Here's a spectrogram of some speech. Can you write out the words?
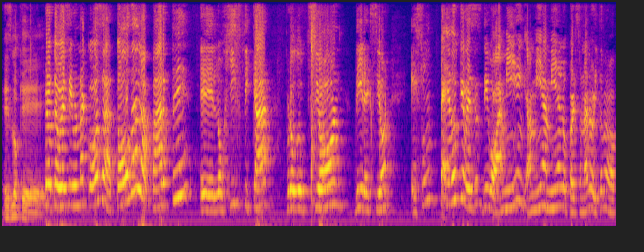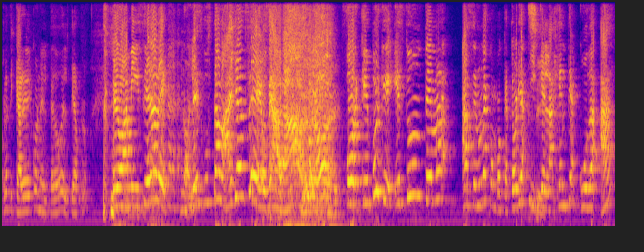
es lo que... Pero te voy a decir una cosa, toda la parte eh, logística, producción, dirección, es un pedo que a veces digo, a mí, a mí, a mí en lo personal, ahorita me va a platicar él con el pedo del teatro, pero a mí si era de, no les gusta, váyanse, o sea, ¿no? ¿Por qué? Porque es todo un tema hacer una convocatoria y Sí. que la gente acuda a...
